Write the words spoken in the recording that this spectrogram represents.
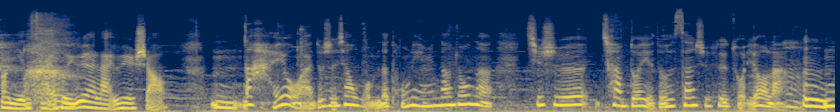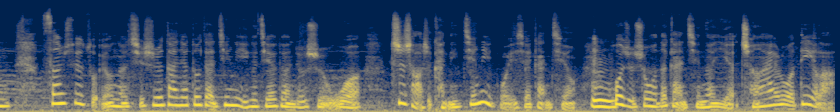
啊，你的财会越来越少。嗯，那还有啊，就是像我们的同龄人当中呢，其实差不多也都三十岁左右啦。嗯。三十岁左右呢，其实大家都在经历一个阶段，就是我至少是肯定经历过一些感情，嗯，或者说我的感情呢也尘埃落定了，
